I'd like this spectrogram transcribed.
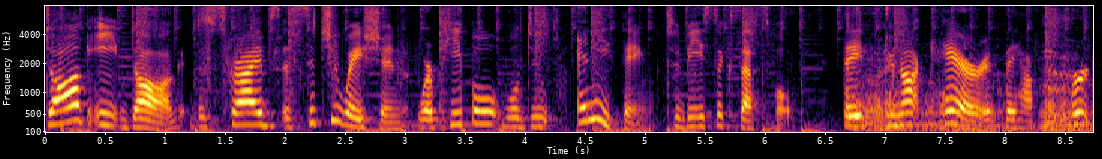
Dog eat dog describes a situation where people will do anything to be successful. They do not care if they have to hurt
